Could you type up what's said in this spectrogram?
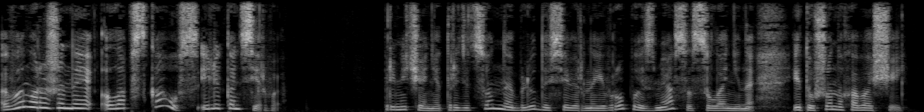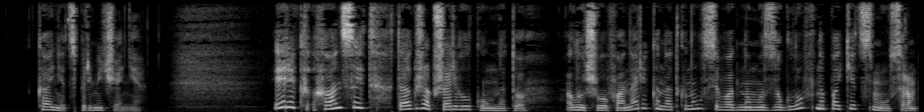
«Вымороженные лапскаус или консервы?» Примечание. Традиционное блюдо Северной Европы из мяса, солонины и тушеных овощей. Конец примечания. Эрик Хансейт также обшаривал комнату. Луч его фонарика наткнулся в одном из углов на пакет с мусором.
